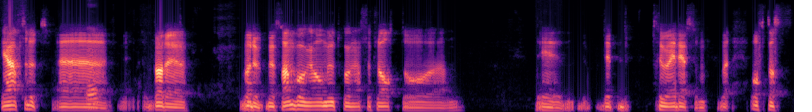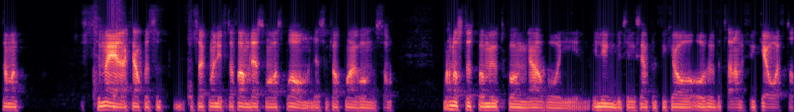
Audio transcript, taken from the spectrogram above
Ja, absolut. Eh, ja. Både, både med framgångar och motgångar såklart. Och, eh, det, det, tror jag är det som oftast när man summerar kanske så försöker man lyfta fram det som har varit bra. Men det är såklart många gånger som man har stött på motgångar och i, i Lyngby till exempel fick jag och huvudtränaren fick gå efter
